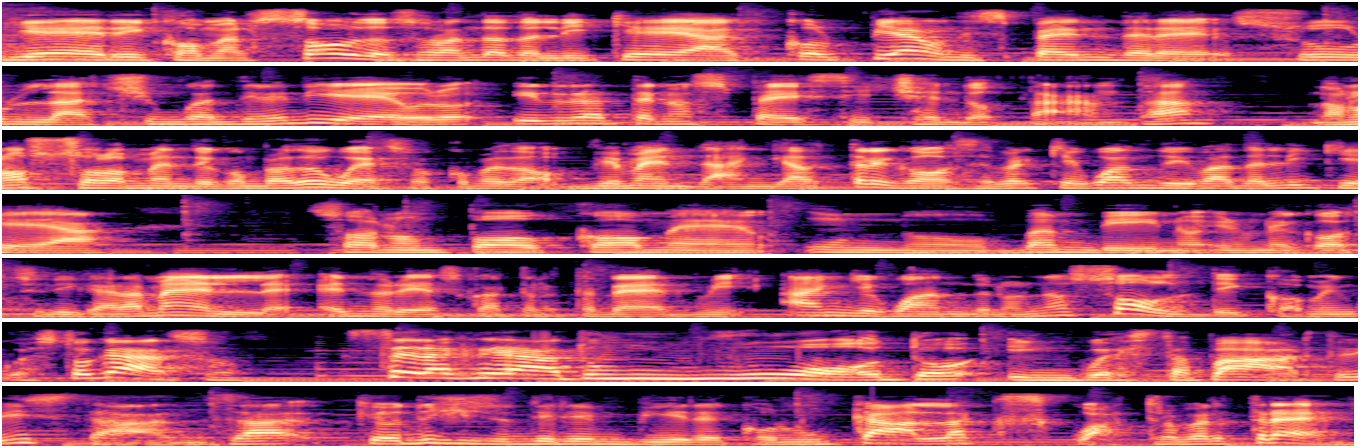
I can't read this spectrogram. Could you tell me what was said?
Ieri come al solito sono andato all'Ikea col piano di spendere sulla cinquantina di euro, in realtà ne ho spesi 180. Non ho solamente comprato questo, ho comprato ovviamente anche altre cose perché quando io vado all'Ikea sono un po' come un bambino in un negozio di caramelle e non riesco a trattenermi anche quando non ho soldi, come in questo caso. Si era creato un vuoto in questa parte di stanza che ho deciso di riempire con un Kallax 4x3.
